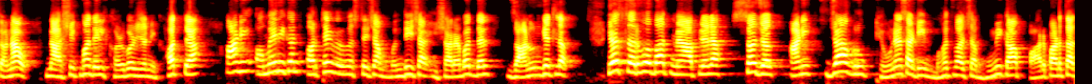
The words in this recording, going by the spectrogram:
तणाव नाशिकमधील खळबळजनक हत्या आणि अमेरिकन अर्थव्यवस्थेच्या मंदीच्या इशाऱ्याबद्दल जाणून घेतलं. या सर्व बातम्या आपल्याला सजग आणि जागरूक ठेवण्यासाठी महत्त्वाच्या भूमिका पार पाडतात.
